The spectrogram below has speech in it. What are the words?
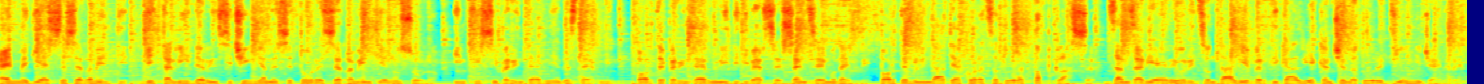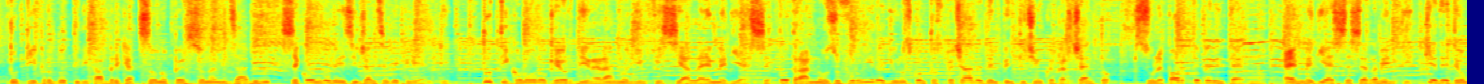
MDS Serramenti, ditta leader in Sicilia nel settore serramenti e non solo. Infissi per interni ed esterni, porte per interni di diverse essenze e modelli, porte blindate a corazzatura top class, zanzariere orizzontali e verticali e cancellature di ogni genere. Tutti i prodotti di fabbrica sono personalizzabili secondo le esigenze dei clienti. Tutti coloro che ordineranno gli infissi alla MDS potranno usufruire di uno sconto speciale del 25% sulle porte per interno. MDS Serramenti. Chiedete un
